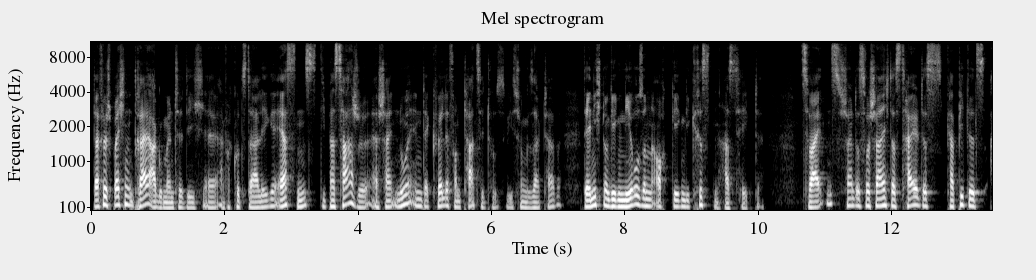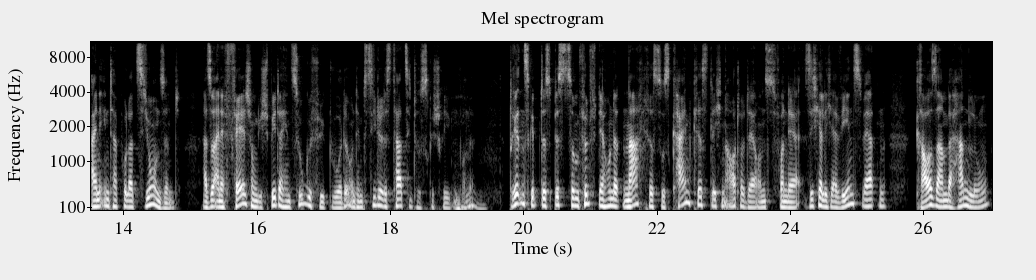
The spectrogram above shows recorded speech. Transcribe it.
Dafür sprechen drei Argumente, die ich äh, einfach kurz darlege. Erstens, die Passage erscheint nur in der Quelle von Tacitus, wie ich schon gesagt habe, der nicht nur gegen Nero, sondern auch gegen die Christen Hass hegte. Zweitens scheint es wahrscheinlich, dass Teil des Kapitels eine Interpolation sind also eine Fälschung, die später hinzugefügt wurde und im Stile des Tacitus geschrieben mhm. wurde. Drittens gibt es bis zum 5. Jahrhundert nach Christus keinen christlichen Autor, der uns von der sicherlich erwähnenswerten grausamen Behandlung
